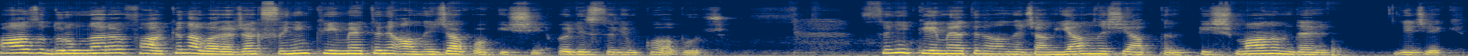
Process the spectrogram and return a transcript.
bazı durumlara farkına varacak. Senin kıymetini anlayacak o kişi. Öyle söyleyeyim Kova Burcu. Senin kıymetini anlayacağım. Yanlış yaptım. Pişmanım der diyecek.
